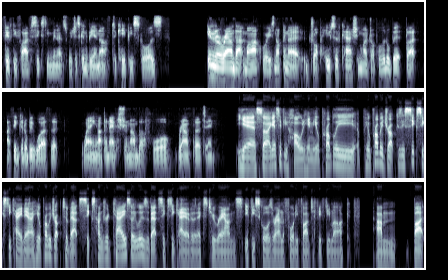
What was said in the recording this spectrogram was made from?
55, 60 minutes, which is going to be enough to keep his scores in and around that mark where he's not going to drop heaps of cash. He might drop a little bit, but I think it'll be worth it weighing up an extra number for round 13. Yeah, so I guess if you hold him, he'll probably he'll probably drop because he's 660k now. He'll probably drop to about 600k, so he loses about 60k over the next two rounds if he scores around the 45 to 50 mark. Um, but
